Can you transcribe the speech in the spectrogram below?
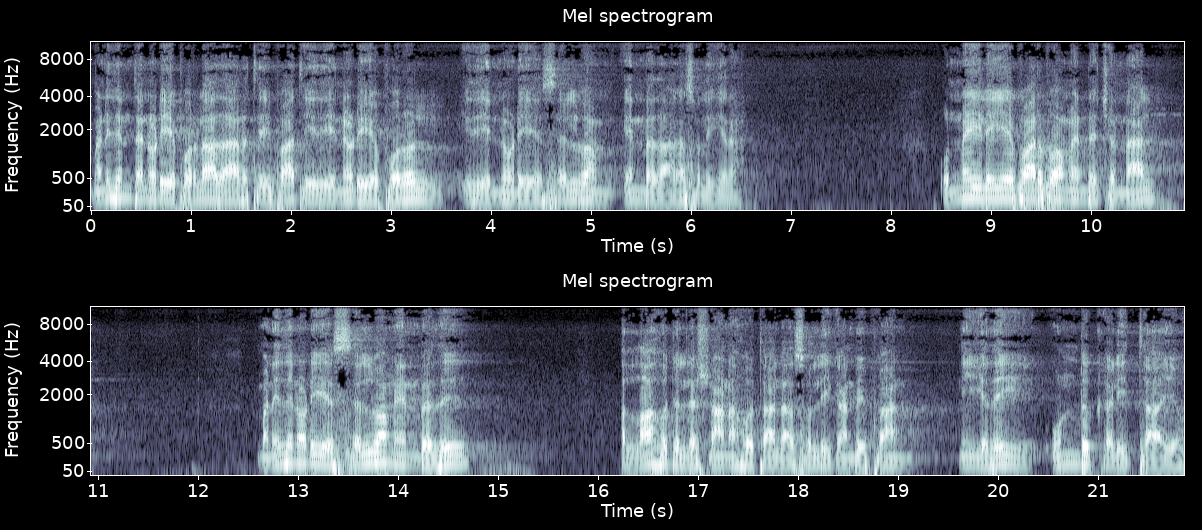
மனிதன் தன்னுடைய பொருளாதாரத்தை பார்த்து இது என்னுடைய பொருள் இது என்னுடைய செல்வம் என்பதாக சொல்லுகிறான் உண்மையிலேயே பார்ப்போம் என்று சொன்னால் மனிதனுடைய செல்வம் என்பது அல்லாஹு ஜல்ல ஷானஹோ தாலா சொல்லி காண்பிப்பான் நீ எதை உண்டு கழித்தாயோ?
